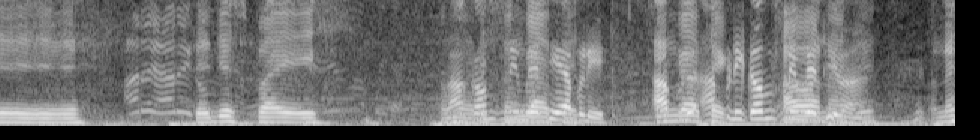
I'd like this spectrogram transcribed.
એ તેજસભાઈ કંપની બેઠી આપણી. આપણી- કંપની બેઠી. અને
